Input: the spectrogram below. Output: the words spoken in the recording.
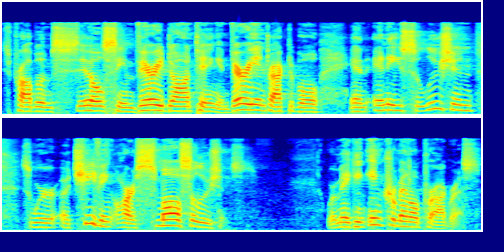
These problems still seem very daunting and very intractable, and any solutions we're achieving are small solutions. We're making incremental progress.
